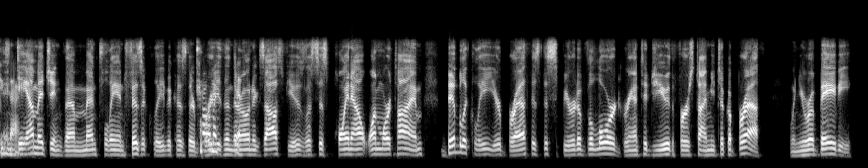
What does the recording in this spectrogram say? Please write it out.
Exactly. And damaging them mentally and physically because they're Trauma- breathing their own exhaust fumes. Let's just point out one more time. Biblically, your breath is the spirit of the Lord granted you the first time you took a breath when you were a baby.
